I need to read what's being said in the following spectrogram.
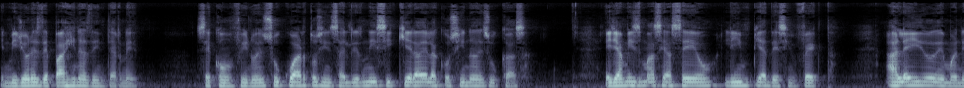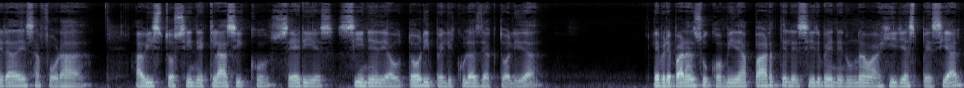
en millones de páginas de Internet. Se confinó en su cuarto sin salir ni siquiera de la cocina de su casa. Ella misma se aseo, limpia, desinfecta. Ha leído de manera desaforada, ha visto cine clásico, series, cine de autor y películas de actualidad. Le preparan su comida aparte, le sirven en una vajilla especial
